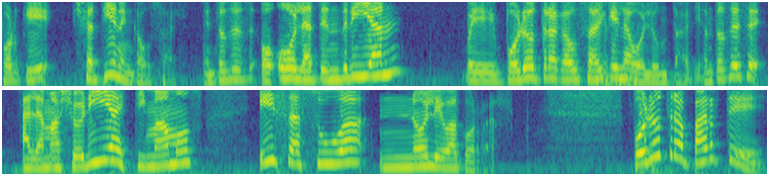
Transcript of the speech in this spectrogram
porque ya tienen causal. Entonces, o, la tendrían eh, por otra causal que es la voluntaria. Entonces, eh, a la mayoría estimamos esa suba no le va a correr. Por otra parte,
